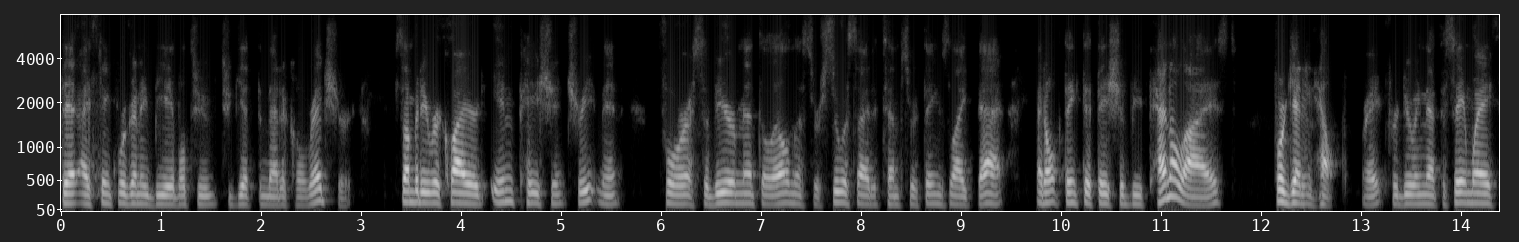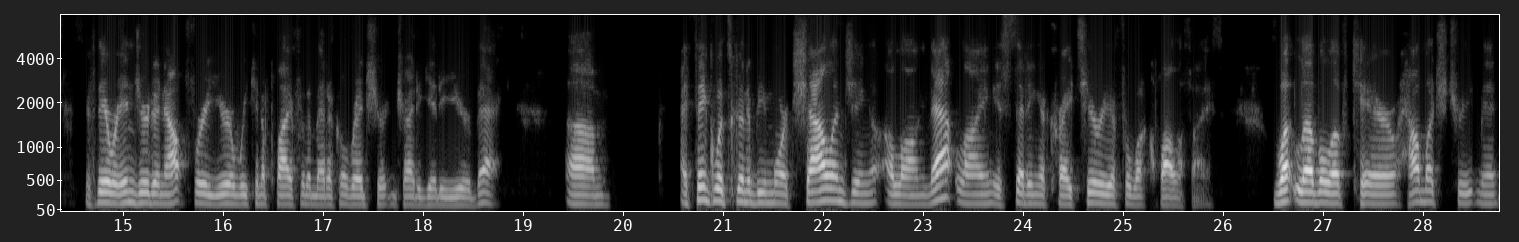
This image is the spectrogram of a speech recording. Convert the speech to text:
that I think we're going to be able to to get the medical red shirt. Somebody required inpatient treatment for a severe mental illness or suicide attempts or things like that. I don't think that they should be penalized for getting help, right? For doing that the same way if they were injured and out for a year, we can apply for the medical red shirt and try to get a year back. Um, I think what's going to be more challenging along that line is setting a criteria for what qualifies. What level of care, how much treatment,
